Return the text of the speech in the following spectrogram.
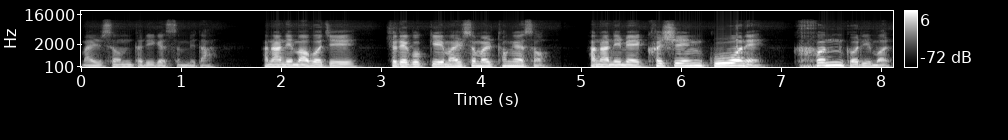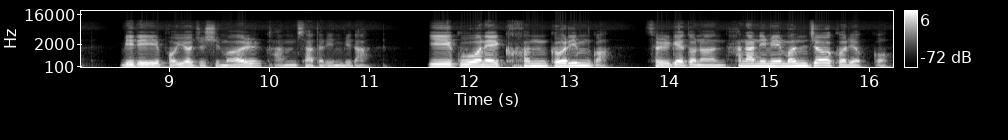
말씀드리겠습니다. 하나님 아버지 출애굽기 말씀을 통해서 하나님의 크신 구원의 큰 그림을 미리 보여주심을 감사드립니다. 이 구원의 큰 그림과 설계도는 하나님이 먼저 그렸고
